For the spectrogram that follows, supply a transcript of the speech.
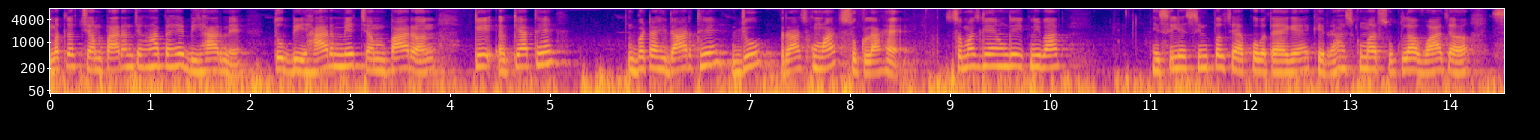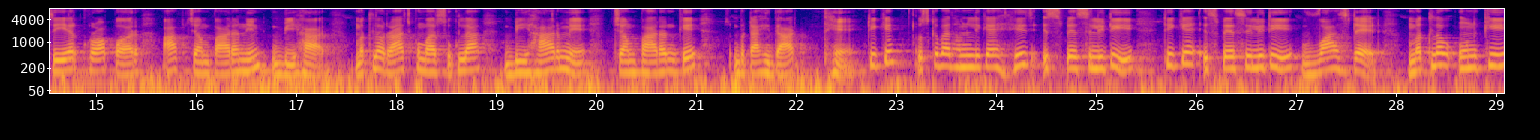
मतलब चंपारण जहाँ पे है, बिहार में। तो बिहार में चंपारण के, क्या थे? बटाहीदार थे, जो राजकुमार शुक्ला हैं। समझ गए होंगे इतनी बात? इसलिए सिंपल से आपको बताया गया है कि Rajkumar Shukla was a sharecropper of Champaran in Bihar. मतलब राजकुमार शुक्ला बिहार में चंपारण के बटाहीदार थे ठीक है? उसके बाद हमने लिखा है हिज स्पेशलिटी ठीक है? स्पेशलिटी वाज डेड मतलब उनकी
